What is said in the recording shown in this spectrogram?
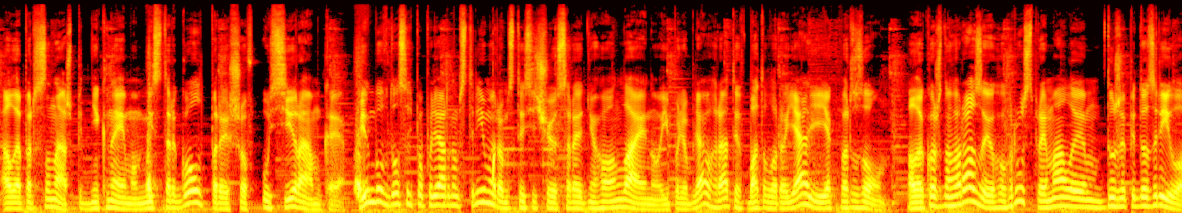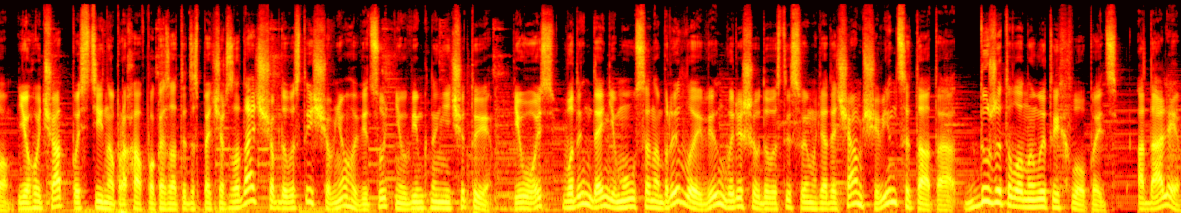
але персонаж під нікнеймом Містер Голд перейшов усі рамки. Він був досить популярним стрімером з тисячою середнього онлайну і полюбляв грати в батл роялі як Warzone. Але кожного разу його гру сприймали дуже підозріло. Його чат постійно прохав показати диспетчер задач, щоб довести, що в нього відсутні увімкнені чити. І ось в один день йому все набридло, і він вирішив довести своїм глядачам, що він цитата дуже талановитий хлопець. А далі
